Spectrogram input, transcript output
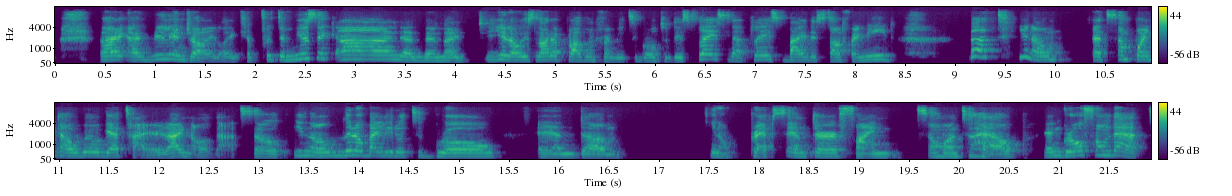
I, I really enjoy like I put the music on and then I, you know, it's not a problem for me to go to this place, that place, buy the stuff I need. But, you know, at some point I will get tired. I know that. So, you know, little by little to grow and, um, you know, prep center, find someone to help and grow from that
